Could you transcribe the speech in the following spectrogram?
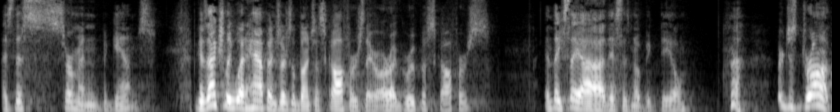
as this sermon begins. Because actually, what happens, there's a bunch of scoffers there, or a group of scoffers, and they say, ah, this is no big deal. Huh, they're just drunk.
